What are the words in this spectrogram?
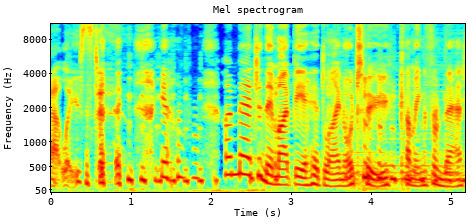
at least. yeah, I imagine there might be a headline or two coming from that.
